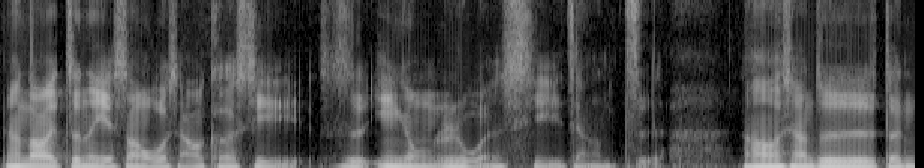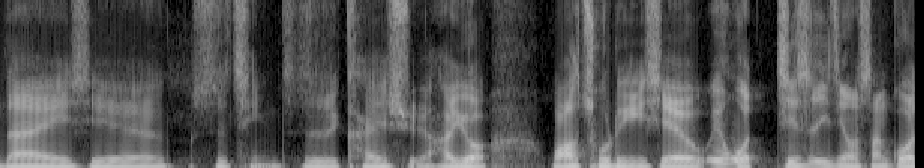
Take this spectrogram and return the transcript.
没想到真的也上我想要科系，就是应用日文系这样子，然后像就是等待一些事情，就是开学，还有。我要处理一些，因为我其实已经有上过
